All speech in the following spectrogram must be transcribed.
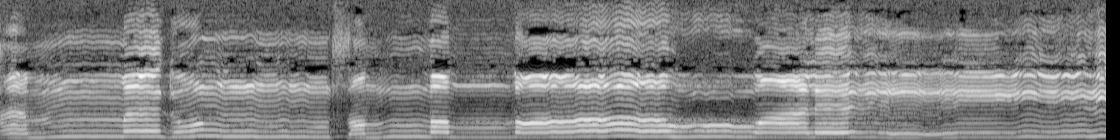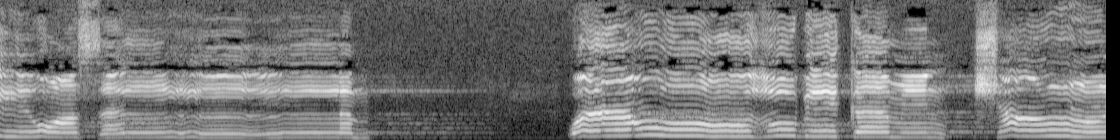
محمد صلى الله عليه وسلم. وأعوذ بك من شر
